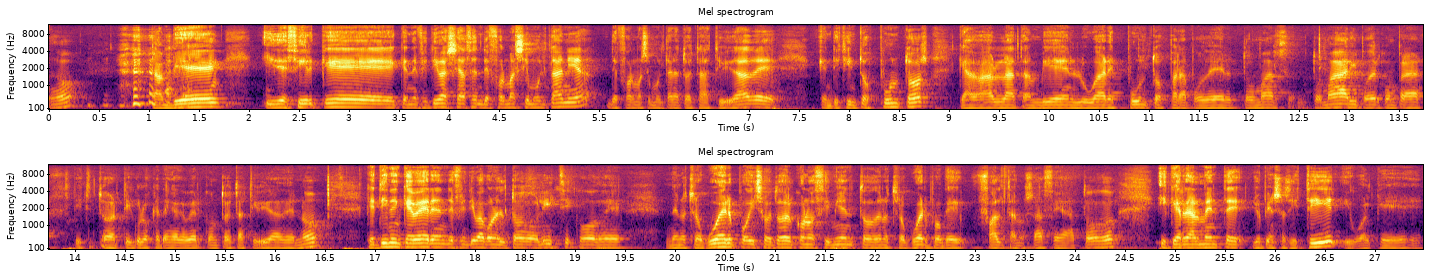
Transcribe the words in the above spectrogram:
¿no? También y decir que, en definitiva se hacen de forma simultánea, de forma simultánea todas estas actividades en distintos puntos, que habla también lugares, puntos para poder tomar, tomar y poder comprar distintos artículos que tengan que ver con todas estas actividades, ¿no? que tienen que ver en definitiva con el todo holístico de, de nuestro cuerpo y sobre todo el conocimiento de nuestro cuerpo que falta nos hace a todos y que realmente yo pienso asistir, igual que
